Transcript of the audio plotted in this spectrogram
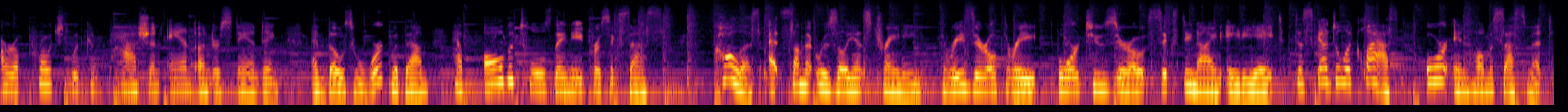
are approached with compassion and understanding, and those who work with them have all the tools they need for success. Call us at Summit Resilience Training 303 420 6988 to schedule a class or in home assessment.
